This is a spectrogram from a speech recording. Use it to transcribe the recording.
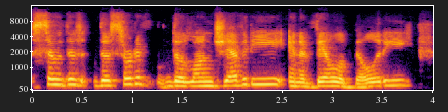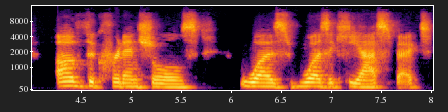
so the the sort of the longevity and availability of the credentials was was a key aspect.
